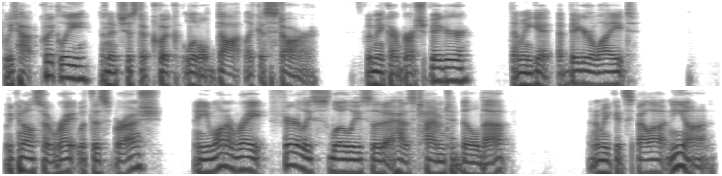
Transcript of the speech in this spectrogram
If we tap quickly, then it's just a quick little dot like a star. If we make our brush bigger, then we get a bigger light. We can also write with this brush. Now you want to write fairly slowly so that it has time to build up. And we could spell out neon.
